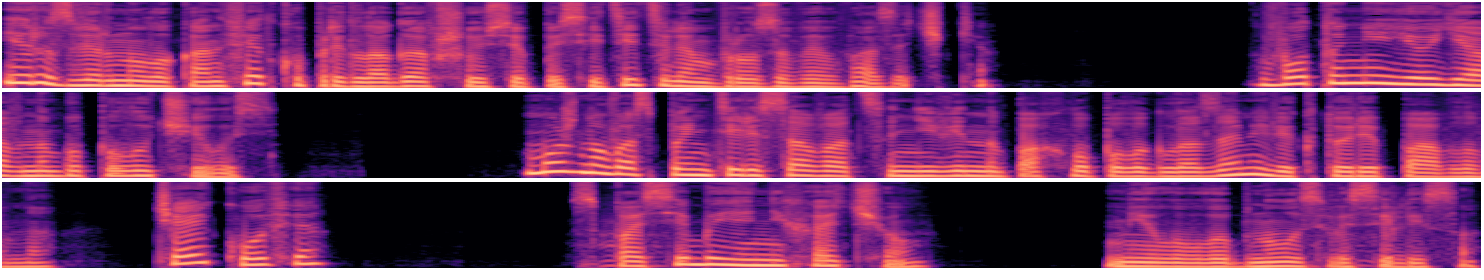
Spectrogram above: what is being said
и развернула конфетку, предлагавшуюся посетителям в розовой вазочке. Вот у нее явно бы получилось. «Можно у вас поинтересоваться?» — невинно похлопала глазами Виктория Павловна. «Чай, кофе?» «Спасибо, я не хочу», — мило улыбнулась Василиса.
